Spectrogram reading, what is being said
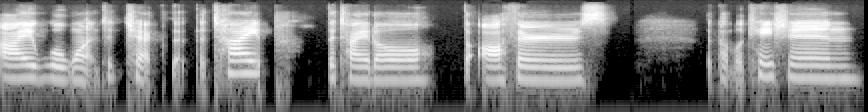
I will want to check that the type, the title, the authors, the publication,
